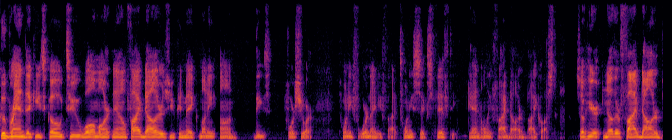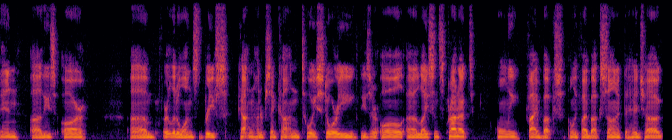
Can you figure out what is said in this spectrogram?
good brand Dickies. Go to Walmart now. Five dollars, you can make money on these for sure. Twenty-four ninety-five, twenty-six fifty. Again, only five dollar buy cost. So here, another five dollar bin. Uh, these are um, for little ones, the briefs, cotton, 100% cotton, Toy Story. These are all uh, licensed product. Only five bucks. Only five bucks. Sonic the Hedgehog.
